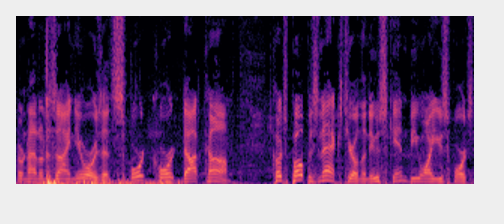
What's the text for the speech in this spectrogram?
Learn how to design yours at sportcourt.com. Coach Pope is next here on the Nu Skin BYU Sports.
